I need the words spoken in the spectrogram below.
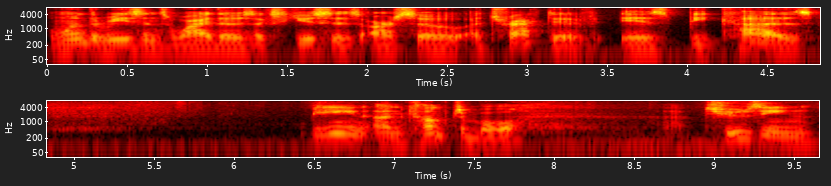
one of the reasons why those excuses are so attractive is because being uncomfortable, uh, choosing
